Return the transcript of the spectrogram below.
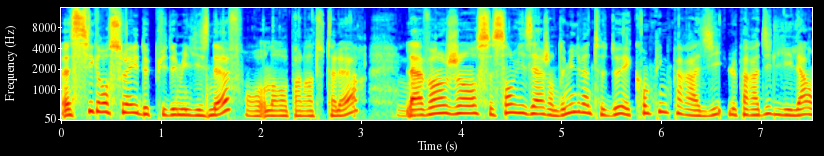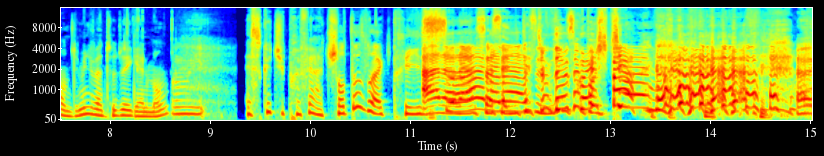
Un si grand soleil depuis 2019, on en reparlera tout à l'heure, Mm. La vengeance sans visage en 2022 et Camping Paradis, le paradis de Lila en 2022 également. Oui. Est-ce que tu préfères être chanteuse ou actrice? Ah là là, ça, c'est une question de question Euh,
